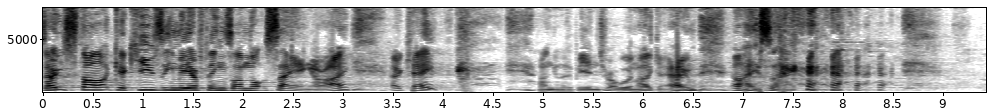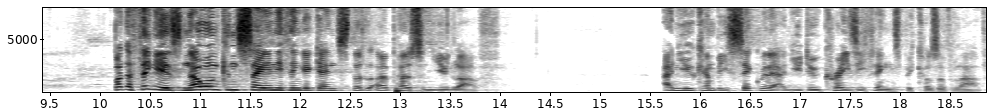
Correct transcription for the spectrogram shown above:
don't start accusing me of things I'm not saying, all right? Okay? I'm going to be in trouble when I get home. All right, so but the thing is, no one can say anything against the uh, person you love. And you can be sick with it and you do crazy things because of love.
